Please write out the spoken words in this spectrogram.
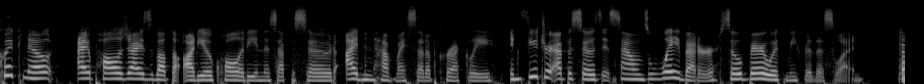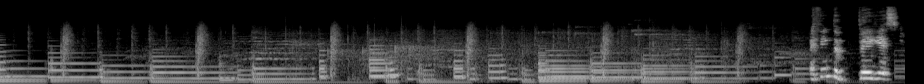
Quick note I apologize about the audio quality in this episode. I didn't have my setup correctly. In future episodes, it sounds way better, so bear with me for this one. I think the biggest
